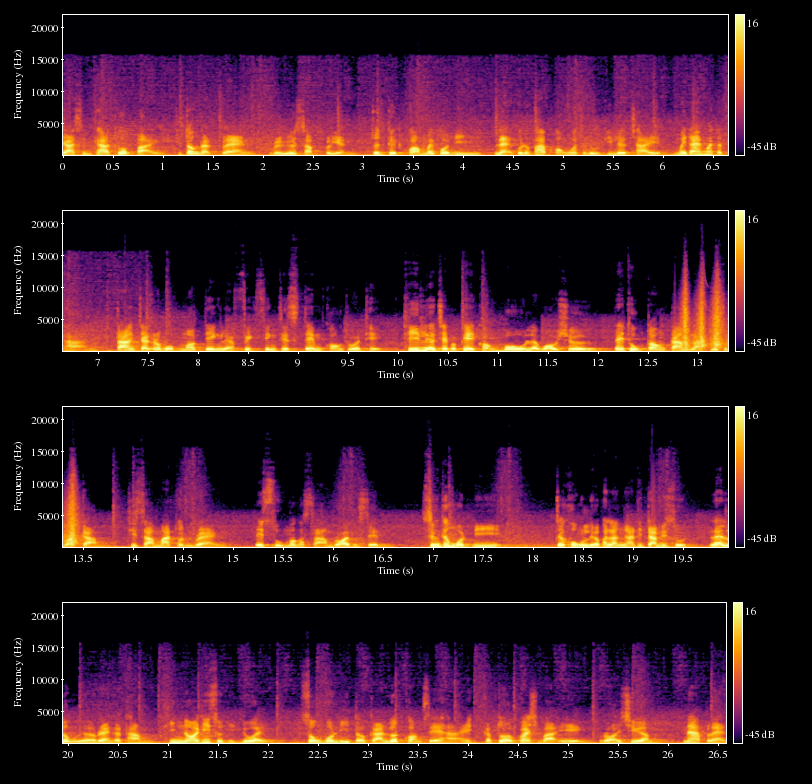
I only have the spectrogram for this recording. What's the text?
จากสินค้าทั่วไปที่ต้องดัดแปลงหรือสับเปลี่ยน จนเกิดความไม่พอดี และคุณภาพของวัสดุที่เลือกใช้ไม่ได้มาตรฐาน ต่างจากระบบ mounting และ fixing system ของ t o r t e c ที่เลือกใช้ประเภทของ bolt และ washer ได้ถูกต้องตามหลักวิศวกรรม ที่สามารถทนแรงได้สูงมากกว่า 300%ซึ่งทั้งหมดนี้จะคงเหลือพลังงานที่ต่ำที่สุด และหลงเหลือแรงกระทำที่น้อยที่สุดอีกด้วย ส่งผลดีต่อการลดความเสียหายกับตัว crash bar เอง รอยเชื่อม หน้าแปลน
